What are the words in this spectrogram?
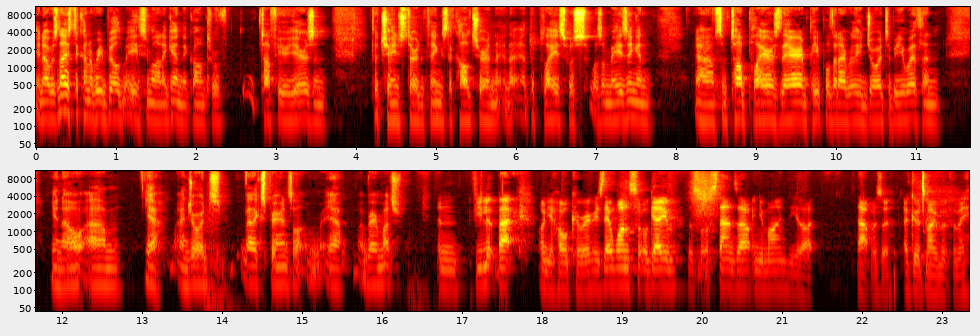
you know, it was nice to kind of rebuild AC Milan again. They'd gone through a tough few years, and to change certain things, the culture and, and the place was was amazing, and uh, some top players there and people that I really enjoyed to be with, and you know, um, yeah, I enjoyed that experience. Yeah, very much. And if you look back on your whole career, is there one sort of game that sort of stands out in your mind? You're like, that was a, a good moment for me.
